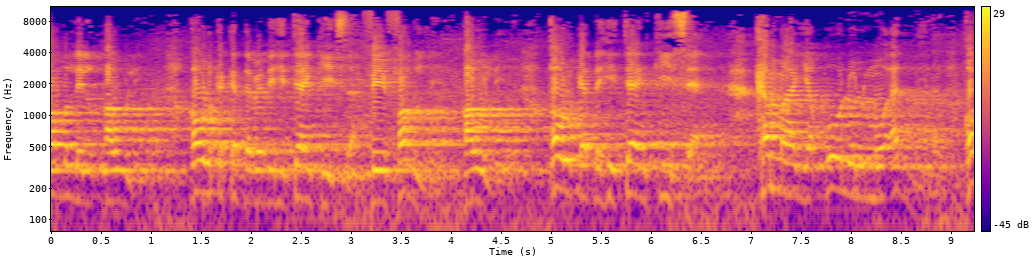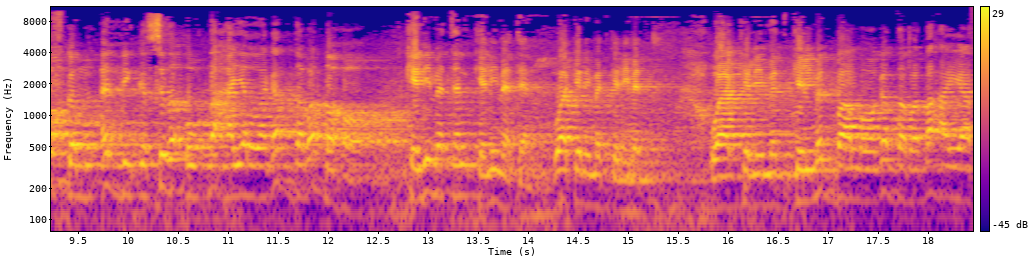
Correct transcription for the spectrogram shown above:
fadli اlqawli qowlka ka daba dhehitaankiisa fii fadli qawli. Qowlka dhehitaankiisa kamaa yaquulu lmu'adin qofka mu'adinka sida uu dhahaya laga daba dhaho kelimatan kelimatan. Waa kelimad kelimad waa kelimad kelimad baa looga daba dhahayaa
